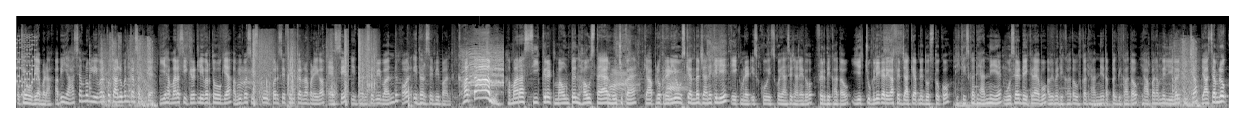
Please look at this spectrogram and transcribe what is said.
ओके, हो गया बड़ा। अभी यहाँ से हम लोग लीवर को चालू बंद कर सकते हैं। ये हमारा सीक्रेट लीवर तो हो गया। अभी बस इसको ऊपर से फिल करना पड़ेगा। ऐसे, इधर से भी बंद और इधर से भी बंद। खत्म! हमारा सीक्रेट माउंटेन हाउस तैयार हो चुका है। क्या आप लोग रेडी हो उसके अंदर जाने के लिए? एक मिनट इसको इसको यहाँ से जाने दो। फिर दिखाता हूँ। ये चुगली करेगा फिर जाके अपने दोस्तों को। ठीक है, इसका ध्यान नहीं है। वो साइड देख रहा है वो। अभी मैं दिखाता हूँ, उसका ध्यान नहीं है। तब तक दिखाता हूँ। यहाँ पर हमने लीवर खींचा। यहाँ से हम लोग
